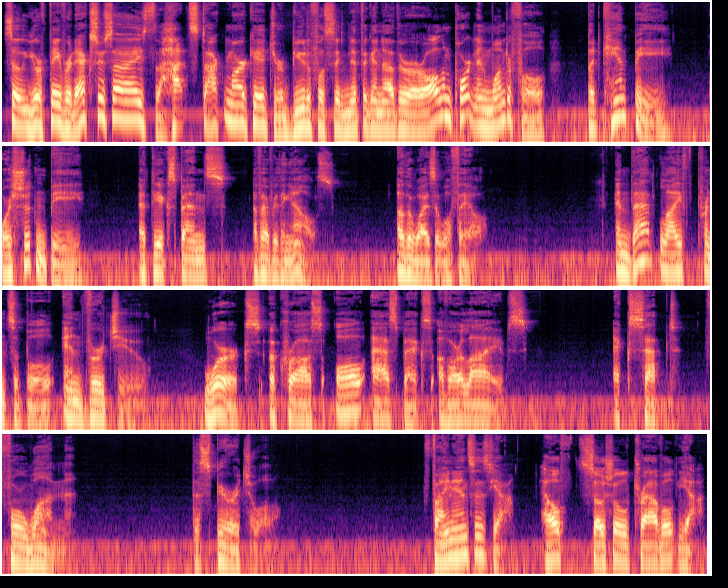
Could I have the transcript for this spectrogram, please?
So, your favorite exercise, the hot stock market, your beautiful significant other are all important and wonderful, but can't be or shouldn't be at the expense of everything else. Otherwise, it will fail. And that life principle and virtue works across all aspects of our lives, except for one the spiritual. Finances, yeah. Health, social, travel, yeah.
